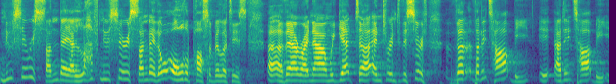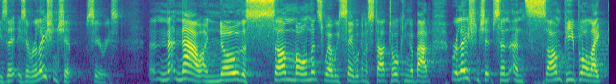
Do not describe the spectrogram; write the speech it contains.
New Series Sunday, I love New Series Sunday. All the possibilities uh, are there right now. And we get to enter into this series that, that its heartbeat, at its heartbeat, is a, is a relationship series. Now, I know there's some moments where we say we're going to start talking about relationships, and, and some people are like,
